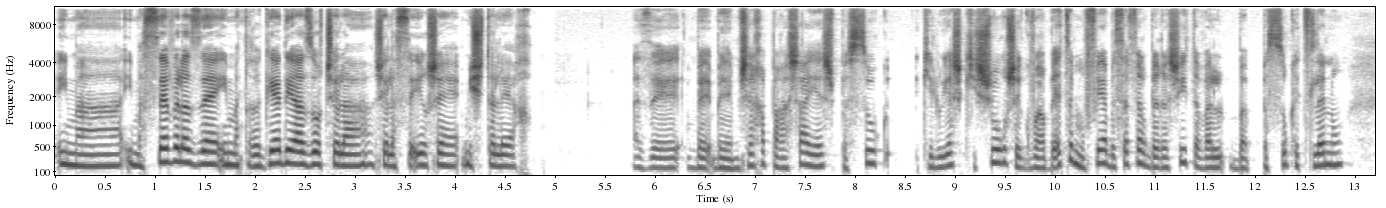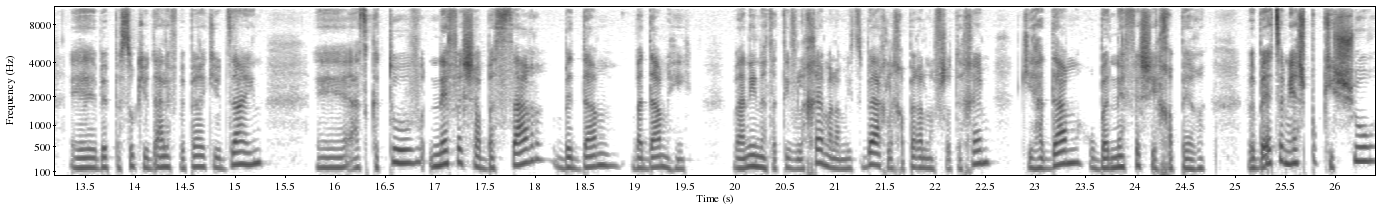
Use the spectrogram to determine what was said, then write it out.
עם, ה- עם הסבל הזה, עם הטרגדיה הזאת של, ה- של השעיר שמשתלח. אז אה, בהמשך הפרשה יש פסוק, כאילו יש קישור שכבר בעצם מופיע בספר בראשית, אבל בפסוק אצלנו, אה, בפסוק י"א בפרק י"ז, אה, אז כתוב, נפש הבשר בדם, בדם היא. ואני נתתיו לכם על המזבח לכפר על נפשותיכם, כי הדם הוא בנפש יכפר. ובעצם יש פה קישור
